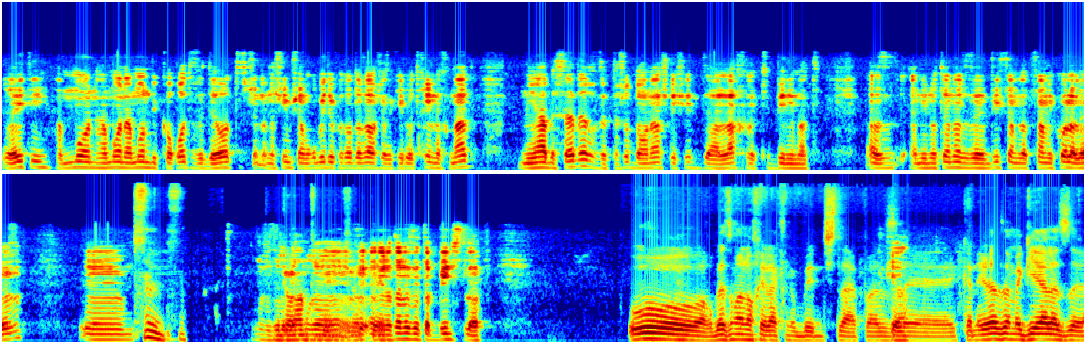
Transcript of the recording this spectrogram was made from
ראיתי המון המון המון ביקורות ודעות של אנשים שאמרו בדיוק אותו דבר, שזה כאילו התחיל נחמד, נהיה בסדר, ופשוט בעונה השלישית זה הלך לקיבינימט. אז אני נותן על זה דיס המלצה מכל הלב, אמ, וזה לגמרי, ואני נותן לזה את ה binge slap. או, הרבה זמן לא חילקנו binge slap, אז כן. אה, כנראה זה מגיע לזה.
